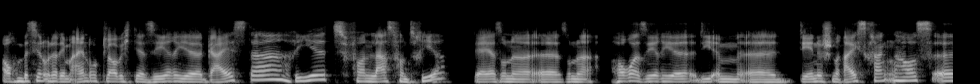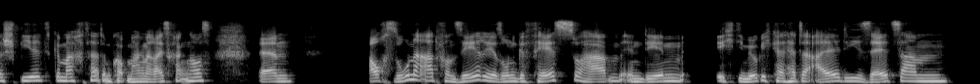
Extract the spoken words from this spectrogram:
auch ein bisschen unter dem Eindruck, glaube ich, der Serie Geister, Riet von Lars von Trier, der ja so eine, äh, so eine Horrorserie, die im äh, dänischen Reichskrankenhaus äh, spielt, gemacht hat, im Kopenhagener Reichskrankenhaus. Ähm, auch so eine Art von Serie, so ein Gefäß zu haben, in dem ich die Möglichkeit hätte, all die seltsamen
